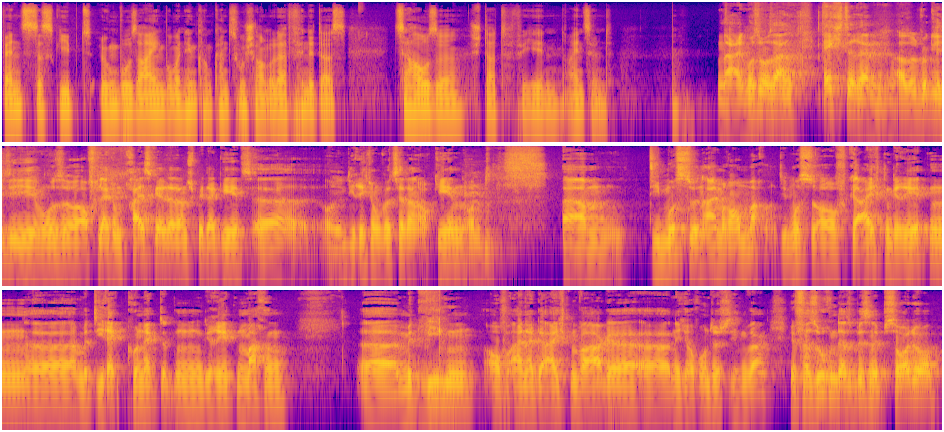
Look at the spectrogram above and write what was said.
wenn es das gibt, irgendwo sein, wo man hinkommen kann, zuschauen oder findet das zu Hause statt für jeden einzeln? Nein, muss man sagen, echte Rennen, also wirklich die, wo es auch vielleicht um Preisgelder dann später geht äh, und in die Richtung wird es ja dann auch gehen und ähm, die musst du in einem Raum machen. Die musst du auf geeichten Geräten, äh, mit direkt connecteden Geräten machen äh, mit Wiegen auf einer geeichten Waage, äh, nicht auf unterschiedlichen Wagen. Wir versuchen das ein bisschen eine Pseudo-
